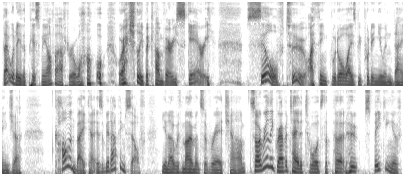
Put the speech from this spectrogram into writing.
that would either piss me off after a while or, or actually become very scary. Sylve too, I think, would always be putting you in danger. Colin Baker is a bit up himself, you know, with moments of rare charm. So I really gravitated towards the Pert, who, speaking of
